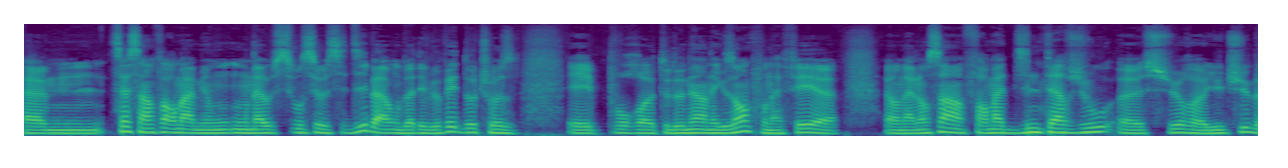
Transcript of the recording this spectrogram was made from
Euh, ça, c'est un format, mais on, on, a aussi, on s'est aussi dit, bah, on doit développer d'autres choses. Et pour te donner un exemple, on a fait, on a lancé un format d'interview sur YouTube,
